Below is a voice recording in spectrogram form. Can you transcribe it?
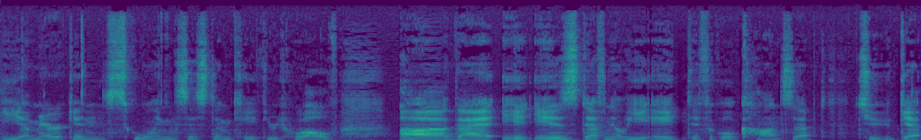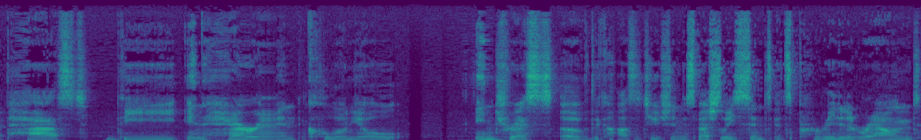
the American schooling system K through 12 uh, that it is definitely a difficult concept to get past the inherent colonial interests of the Constitution, especially since it's paraded around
